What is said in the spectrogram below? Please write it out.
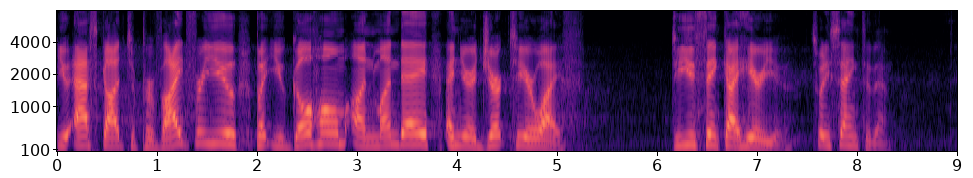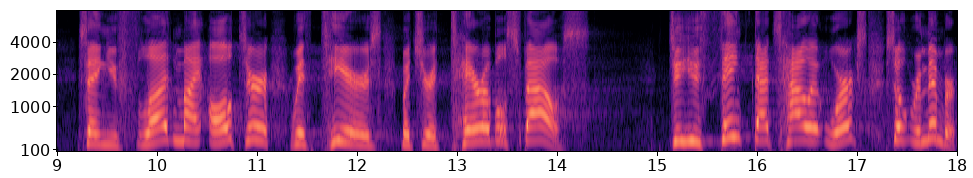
you ask God to provide for you, but you go home on Monday and you're a jerk to your wife. Do you think I hear you? That's what he's saying to them saying, You flood my altar with tears, but you're a terrible spouse. Do you think that's how it works? So remember,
